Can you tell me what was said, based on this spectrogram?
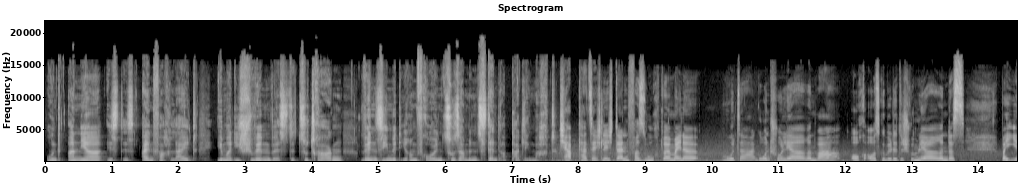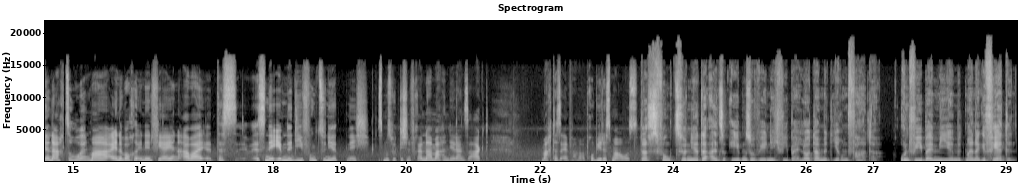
Und Anja ist es einfach leid, immer die Schwimmweste zu tragen, wenn sie mit ihrem Freund zusammen Stand-up-Paddling macht. Ich habe tatsächlich dann versucht, weil meine Mutter Grundschullehrerin war, auch ausgebildete Schwimmlehrerin, das bei ihr nachzuholen, mal eine Woche in den Ferien. Aber das ist eine Ebene, die funktioniert nicht. Es muss wirklich ein Fremder machen, der dann sagt, Mach das einfach mal, probier das mal aus. Das funktionierte also ebenso wenig wie bei Lotta mit ihrem Vater. Und wie bei mir mit meiner Gefährtin,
